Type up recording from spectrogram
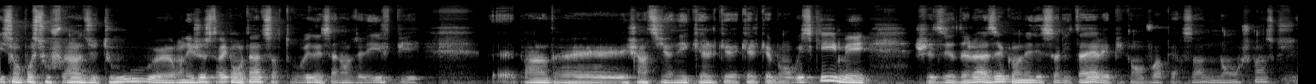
Ils sont pas souffrants du tout. Euh, on est juste très content de se retrouver dans les salons du livre puis euh, prendre, euh, échantillonner quelques, quelques bons whisky, mais je veux dire, de là à dire qu'on est des solitaires et puis qu'on voit personne, non, je pense que c'est...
